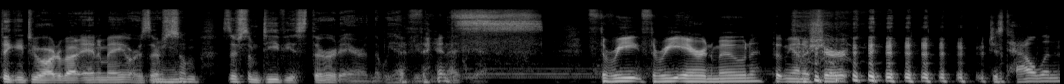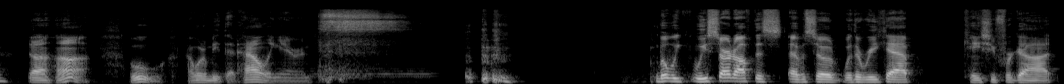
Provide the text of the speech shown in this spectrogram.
thinking too hard about anime, or is there Mhm. some is there some devious third Aaron that we haven't even met three three aaron moon put me on a shirt just howling uh huh. Ooh, I want to meet that howling Aaron. But we we start off this episode with a recap. In case you forgot,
